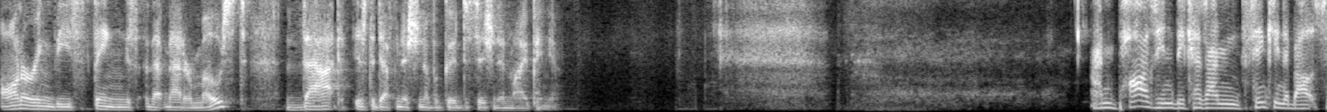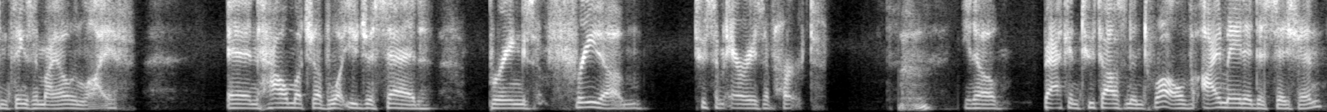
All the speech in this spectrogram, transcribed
honoring these things that matter most. That is the definition of a good decision, in my opinion. I'm pausing because I'm thinking about some things in my own life and how much of what you just said brings freedom to some areas of hurt. Mm-hmm. You know, back in 2012, I made a decision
